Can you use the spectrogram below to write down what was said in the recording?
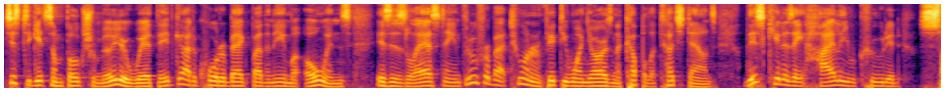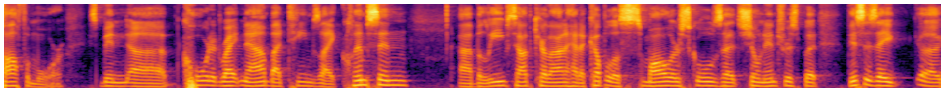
just to get some folks familiar with, they've got a quarterback by the name of Owens. Is his last name? Threw for about 251 yards and a couple of touchdowns. This kid is a highly recruited sophomore. He's been uh, courted right now by teams like Clemson. I believe South Carolina had a couple of smaller schools that shown interest, but this is a uh,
